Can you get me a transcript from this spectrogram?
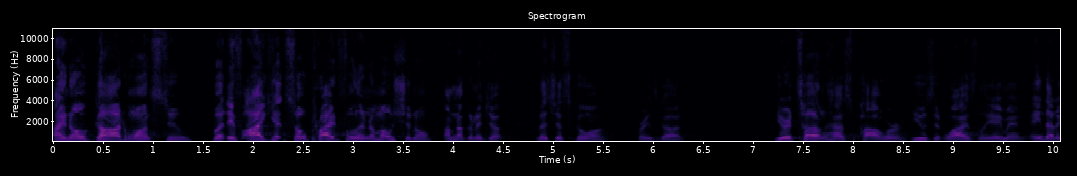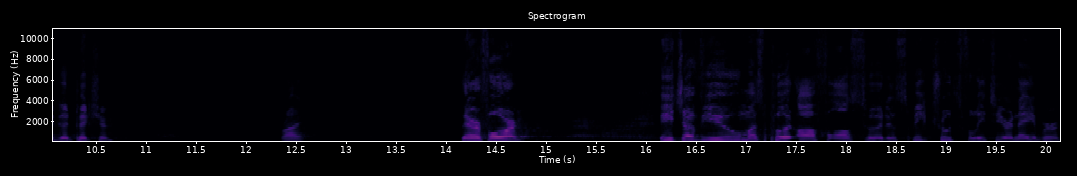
I know God wants to, but if I get so prideful and emotional, I'm not going to jump. Let's just go on. Praise God. Your tongue has power. Use it wisely. Amen. Ain't that a good picture? Right? Therefore, each of you must put off falsehood and speak truthfully to your neighbor,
